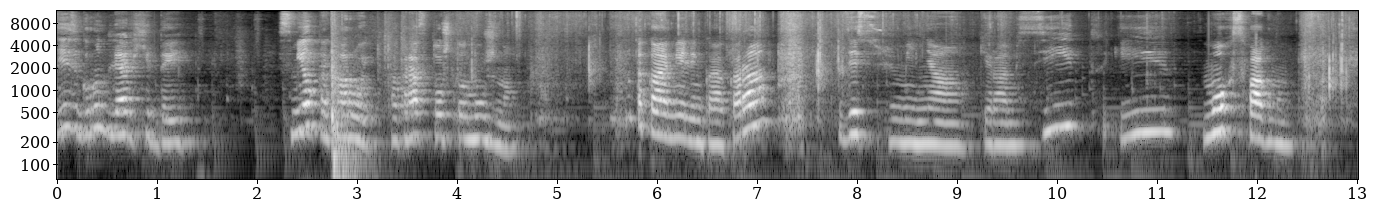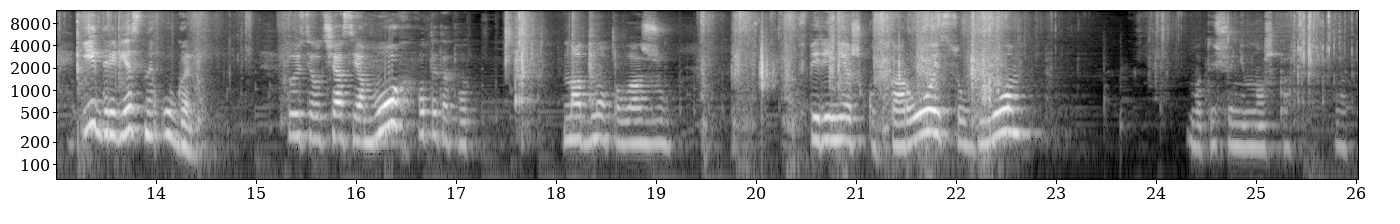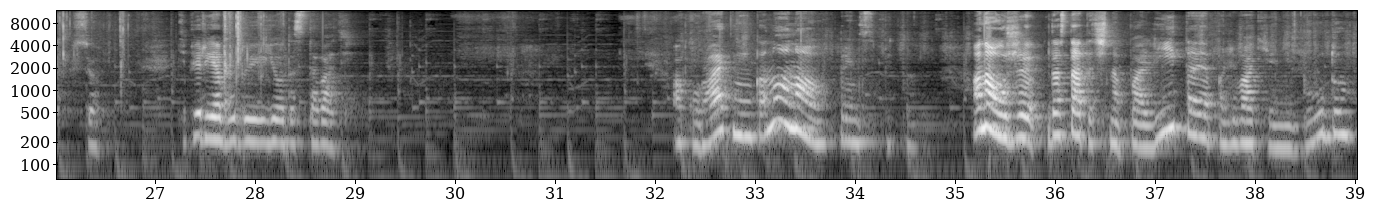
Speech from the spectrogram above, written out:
Здесь грунт для орхидей. С мелкой корой, как раз то, что нужно. Вот такая меленькая кора. Здесь у меня керамзит и мох с фагном. И древесный уголь. То есть вот сейчас я мох вот этот вот на дно положу в перемешку с корой, с углем. Вот еще немножко. Вот, все. Теперь я буду ее доставать. Аккуратненько. Ну, она, в принципе-то... Она уже достаточно политая. Поливать я не буду.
